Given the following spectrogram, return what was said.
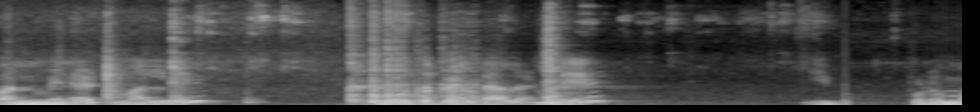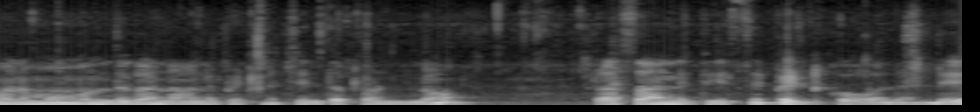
వన్ మినిట్ మళ్ళీ మూత పెట్టాలండి. ఇప్పుడు మనము ముందుగా నానబెట్టిన చింతపండును రసాన్ని తీసి పెట్టుకోవాలండి.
